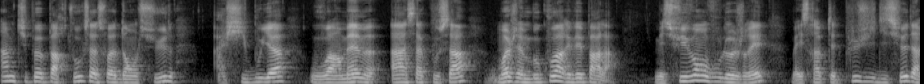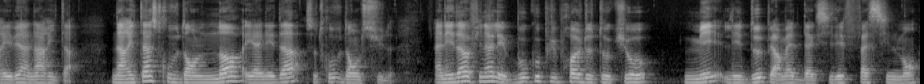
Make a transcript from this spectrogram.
un petit peu partout, que ce soit dans le sud, à Shibuya, ou voire même à Asakusa. Moi, j'aime beaucoup arriver par là. Mais suivant où vous logerez, bah, il sera peut-être plus judicieux d'arriver à Narita. Narita se trouve dans le nord et Haneda se trouve dans le sud. Haneda au final est beaucoup plus proche de Tokyo, mais les deux permettent d'accéder facilement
